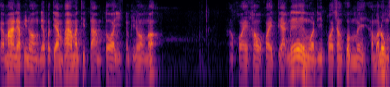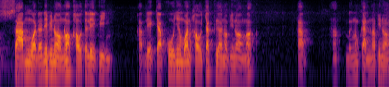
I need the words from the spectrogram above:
ก็มาแล้วพี่น้องเดี๋ยวพอเตรียมผ้ามาติดตามต่ออีกนะพี่น้องเนาะเอาค่อยเข้าค่อยแตกเด้องวดนี้พอช่างคมเลยเอามาลงสามงวดแล้วเด้พี่น้องเนาะเข่าตะเลกวิ่งครับเลกจับคูยังบอลเข่าจักเทือเนาะพี่น้องเนาะครับอะเบิ่งน้ำกันเนาะพี่น้อง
